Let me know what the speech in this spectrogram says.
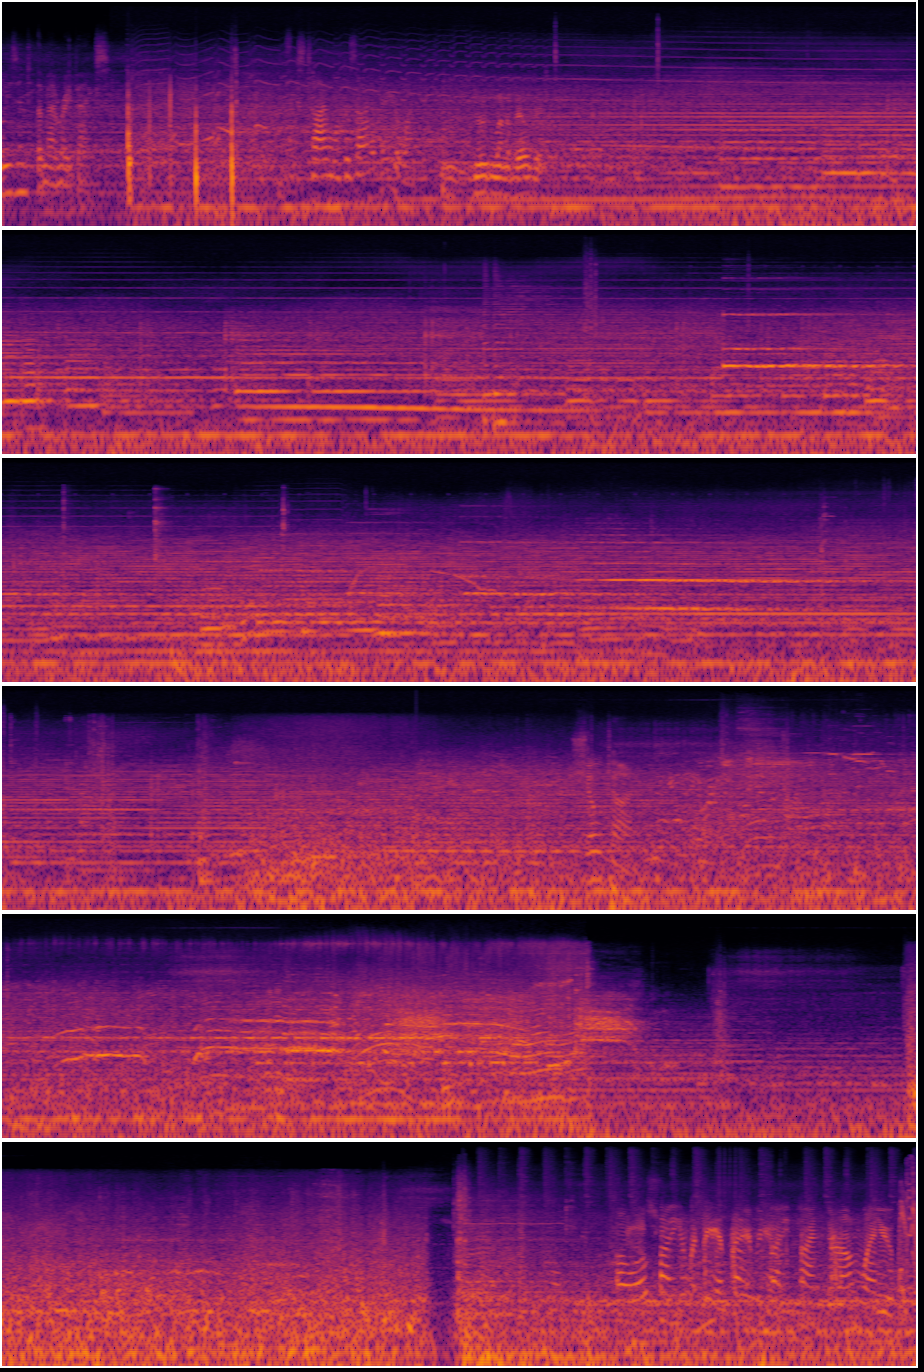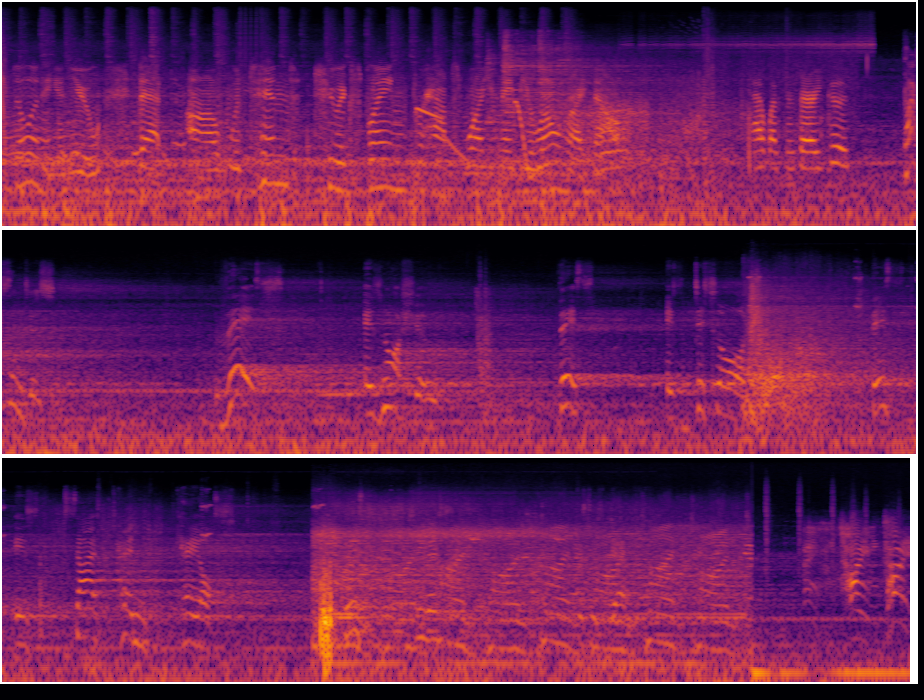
Squeeze into the memory banks. Next time, we'll design a bigger one. You wouldn't want to build it. Good. Passengers, this is not you. This is disorder. This is size 10 chaos. This, see this? This is death. Time, time! You've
